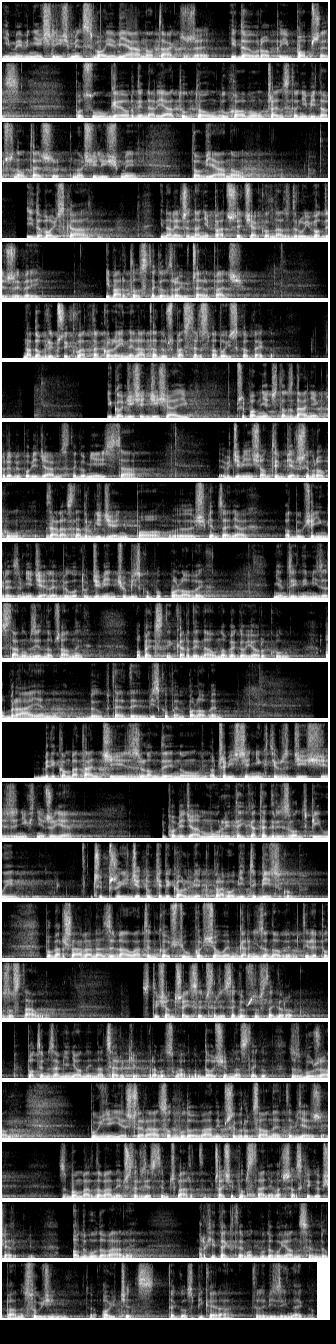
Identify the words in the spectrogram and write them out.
I my wnieśliśmy swoje wiano także i do Europy i poprzez posługę ordynariatu, tą duchową, często niewidoczną też nosiliśmy to wiano i do wojska i należy na nie patrzeć jako na zdrój wody żywej. I warto z tego zdroju czerpać. Na dobry przykład na kolejne lata duszpasterstwa wojskowego. I godzi się dzisiaj przypomnieć to zdanie, które wypowiedziałem z tego miejsca w 91 roku, zaraz na drugi dzień po e, święceniach. Odbył się ingres w niedzielę. Było tu dziewięciu biskupów polowych, między innymi ze Stanów Zjednoczonych. Obecny kardynał Nowego Jorku O'Brien był wtedy biskupem polowym. Byli kombatanci z Londynu. Oczywiście nikt już dziś z nich nie żyje. I powiedziałem, mury tej katedry zwątpiły, czy przyjdzie tu kiedykolwiek prawowity biskup. Bo Warszawa nazywała ten kościół kościołem garnizonowym. Tyle pozostało z 1646 roku. Potem zamieniony na cerkiew prawosławną do XVIII, zburzony. Później jeszcze raz odbudowywany, przywrócone te wieże. Zbombardowany w 1944 w czasie powstania warszawskiego w sierpniu. Odbudowany. Architektem odbudowującym był pan Suzin, ojciec tego spikera telewizyjnego.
